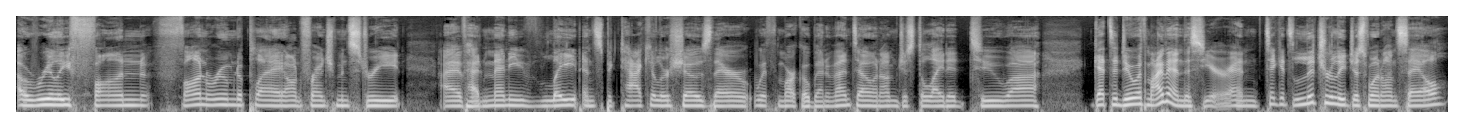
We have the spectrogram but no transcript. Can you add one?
a really fun, fun room to play on Frenchmen Street. I've had many late and spectacular shows there with Marco Benevento, and I'm just delighted to uh, get to do with my band this year. And tickets literally just went on sale.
